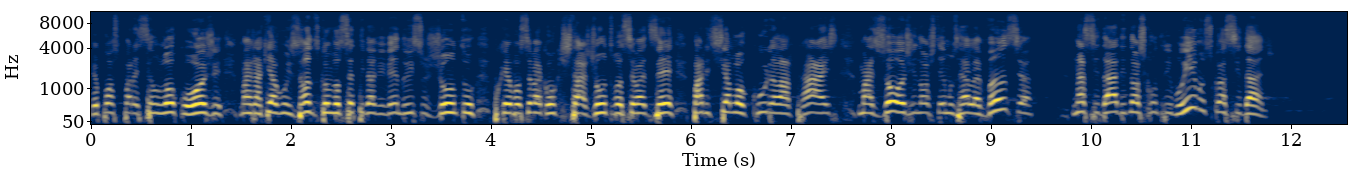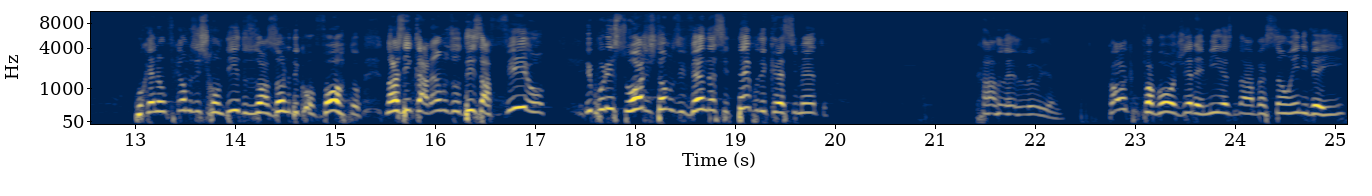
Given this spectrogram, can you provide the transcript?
Eu posso parecer um louco hoje, mas daqui a alguns anos, quando você estiver vivendo isso junto, porque você vai conquistar junto, você vai dizer, parecia loucura lá atrás, mas hoje nós temos relevância na cidade e nós contribuímos com a cidade. Porque não ficamos escondidos numa zona de conforto, nós encaramos o desafio e por isso hoje estamos vivendo esse tempo de crescimento. Aleluia. Coloque, por favor, Jeremias na versão NVI.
